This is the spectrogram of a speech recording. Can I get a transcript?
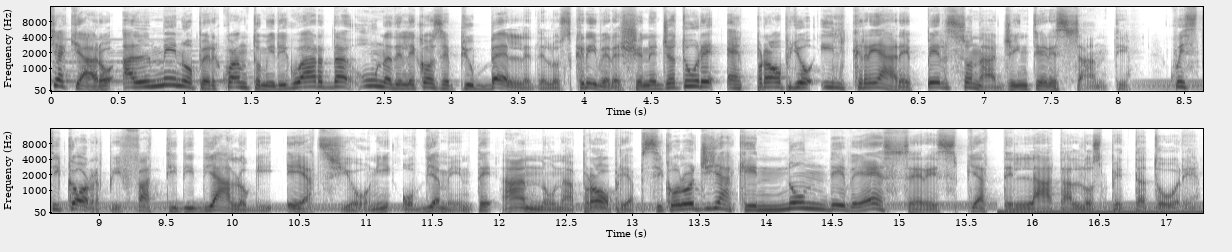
Sia chiaro, almeno per quanto mi riguarda, una delle cose più belle dello scrivere sceneggiature è proprio il creare personaggi interessanti. Questi corpi fatti di dialoghi e azioni, ovviamente, hanno una propria psicologia che non deve essere spiattellata allo spettatore.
